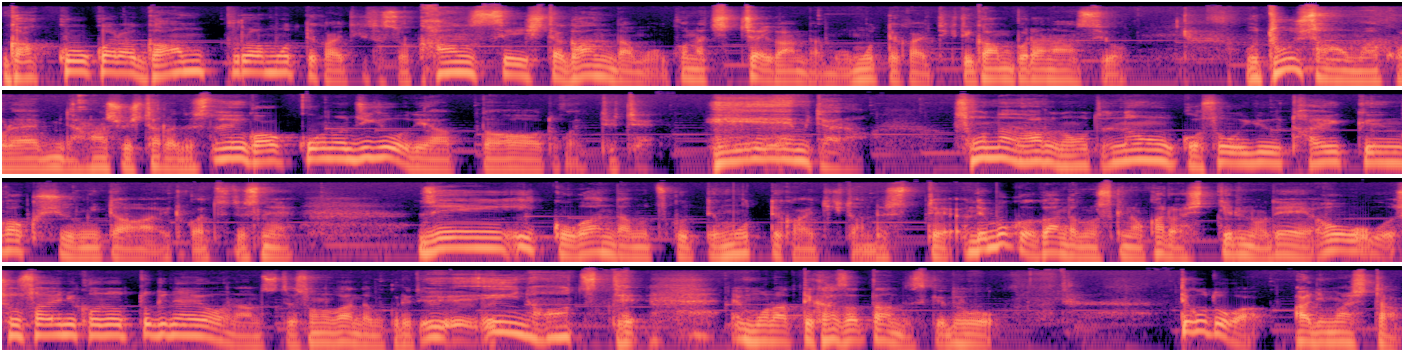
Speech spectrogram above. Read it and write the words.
学校からガンプラ持って帰ってきたそ完成したガンダムこんなちっちゃいガンダムを持って帰ってきてガンプラなんですよ。どうしたんお前これ？みたいな話をしたらですね、学校の授業でやったとか言ってて、ええー、みたいな。そんなのあるの？って、なんかそういう体験学習みたいとかってですね、全員1個ガンダム作って持って帰ってきたんですって。で、僕がガンダム好きな彼は知ってるので、お書斎に飾っときなよ、なんつってそのガンダムくれて、えー、いいなっつってもらって飾ったんですけど、ってことがありました。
